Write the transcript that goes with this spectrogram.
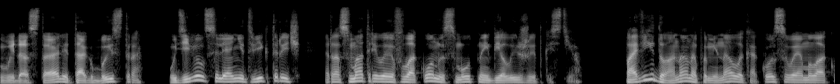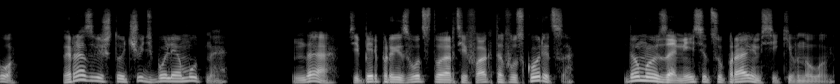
«Вы достали так быстро?» — удивился Леонид Викторович, рассматривая флаконы с мутной белой жидкостью. По виду она напоминала кокосовое молоко, разве что чуть более мутное. «Да, теперь производство артефактов ускорится. Думаю, за месяц управимся», — кивнул он.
